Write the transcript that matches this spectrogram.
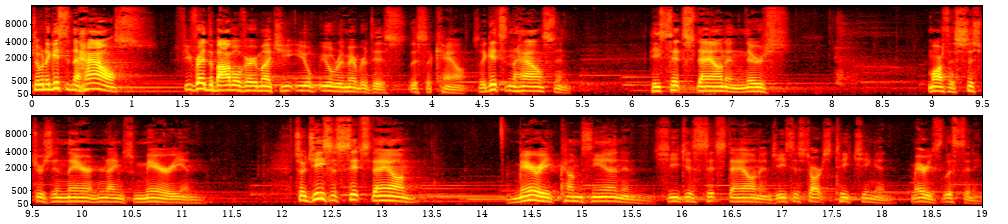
so when he gets in the house, you've read the Bible very much, you, will you'll, you'll remember this, this account. So he gets in the house and he sits down, and there's Martha's sister's in there, and her name's Mary. And so Jesus sits down. Mary comes in, and she just sits down, and Jesus starts teaching, and Mary's listening.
